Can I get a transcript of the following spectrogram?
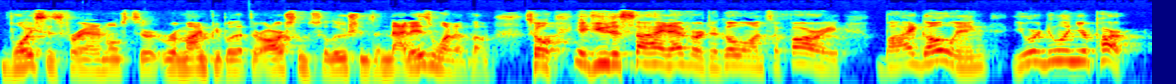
voices for animals, to remind people that there are some solutions, and that is one of them. So if you decide ever to go on safari, by going, you are doing your part.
